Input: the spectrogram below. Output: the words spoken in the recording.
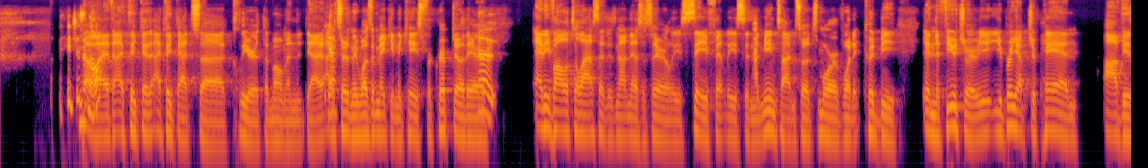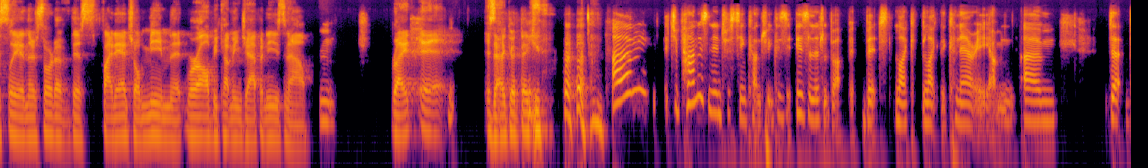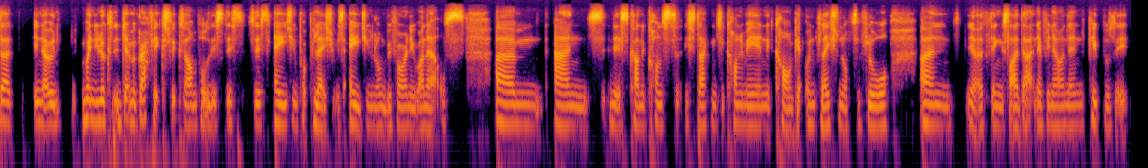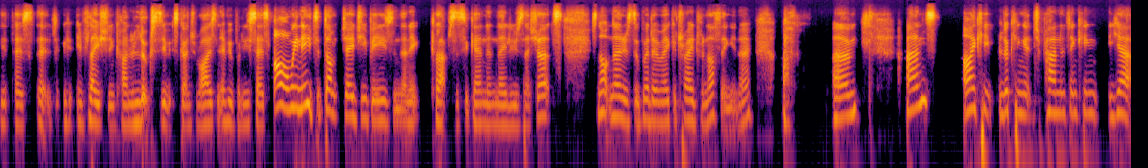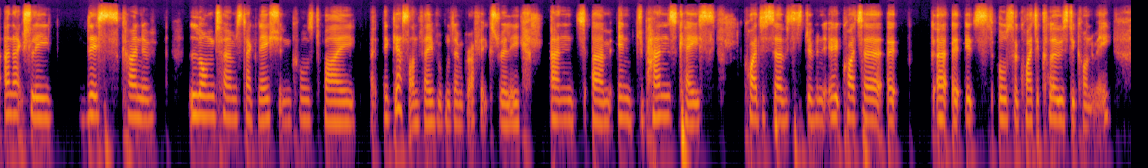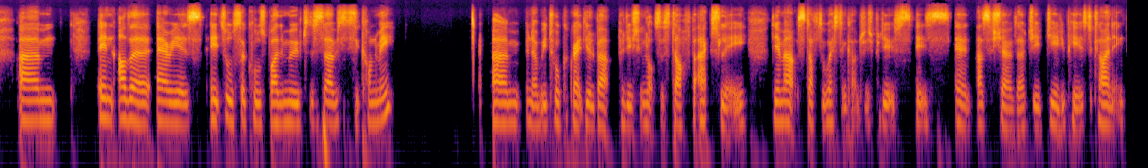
no, I, I, think that I think that's uh, clear at the moment. Yeah, yeah, I certainly wasn't making the case for crypto there. No, any volatile asset is not necessarily safe, at least in the meantime. So it's more of what it could be in the future. You bring up Japan, obviously, and there's sort of this financial meme that we're all becoming Japanese now, mm. right? Eh, is that a good thing? um, Japan is an interesting country because it is a little bit, bit like like the Canary. I mean, um, that that you know, when you look at the demographics, for example, this this this aging population was aging long before anyone else, um, and this kind of constantly stagnant economy, and it can't get inflation off the floor, and you know things like that. And every now and then, people's there's inflation kind of looks as if it's going to rise, and everybody says, "Oh, we need to dump JGBs," and then it collapses again, and they lose their shirts. It's not known as the Widowmaker trade for nothing, you know. um, and I keep looking at Japan and thinking, yeah, and actually, this kind of long term stagnation caused by, I guess, unfavorable demographics, really. And um, in Japan's case, quite a services driven, uh, quite a, a uh, it's also quite a closed economy. Um, in other areas, it's also caused by the move to the services economy um, you know, we talk a great deal about producing lots of stuff, but actually, the amount of stuff the Western countries produce is, uh, as a share of their G- GDP, is declining,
